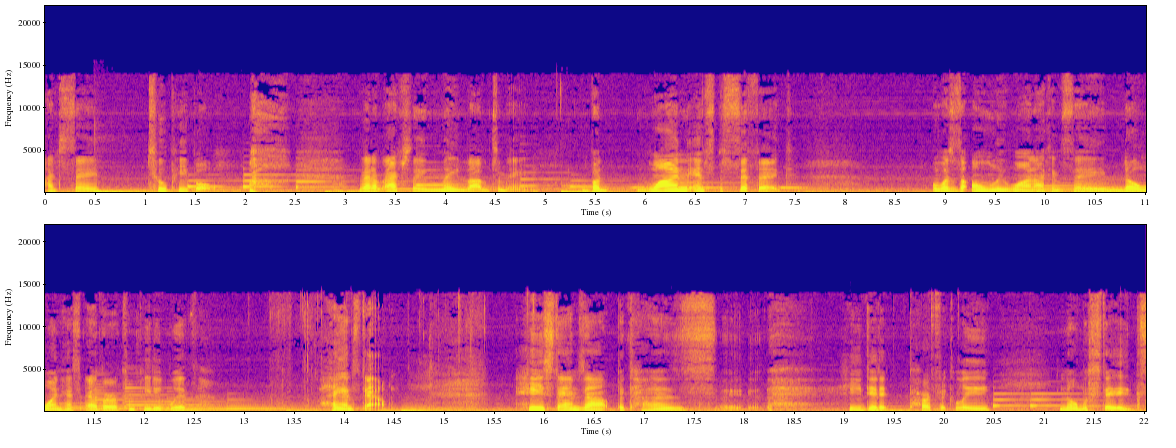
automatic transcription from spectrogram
I'd say, two people that have actually made love to me. But one in specific was the only one I can say no one has ever competed with, hands down. He stands out because he did it perfectly, no mistakes.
